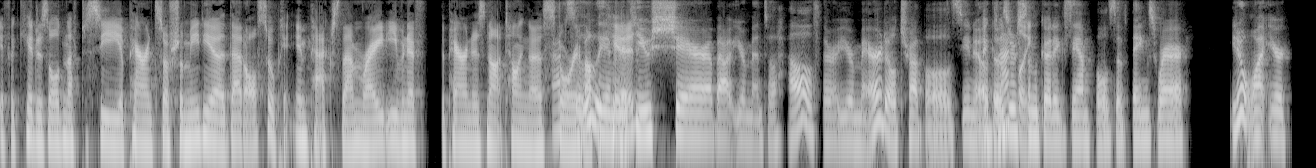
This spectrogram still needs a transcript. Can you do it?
if a kid is old enough to see a parent's social media, that also p- impacts them, right? Even if the parent is not telling a story Absolutely. about the I mean, kid. if you share about your mental health or your marital troubles, you know, those are some good examples of things where you don't want your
